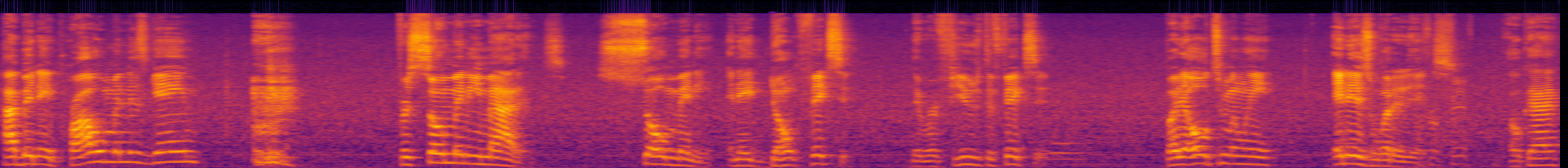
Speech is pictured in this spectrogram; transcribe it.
have been a problem in this game for so many Maddens, so many, and they don't fix it. They refuse to fix it. But ultimately, it is what it is. Okay?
